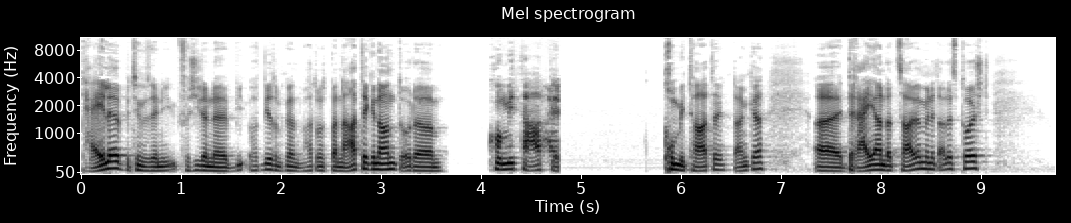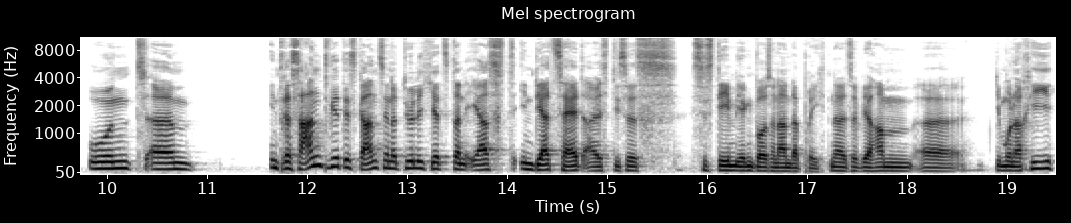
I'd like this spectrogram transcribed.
Teile, beziehungsweise in verschiedene, wie hat man es Banate genannt oder? Komitate. Komitate, danke. Äh, drei an der Zahl, wenn man nicht alles täuscht. Und ähm, Interessant wird das Ganze natürlich jetzt dann erst in der Zeit, als dieses System irgendwo auseinanderbricht. ne? Also wir haben äh, die Monarchie,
